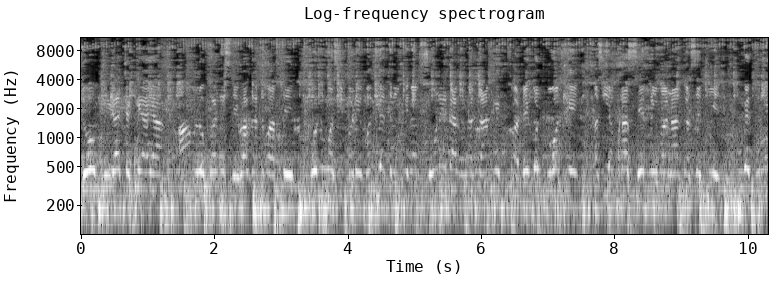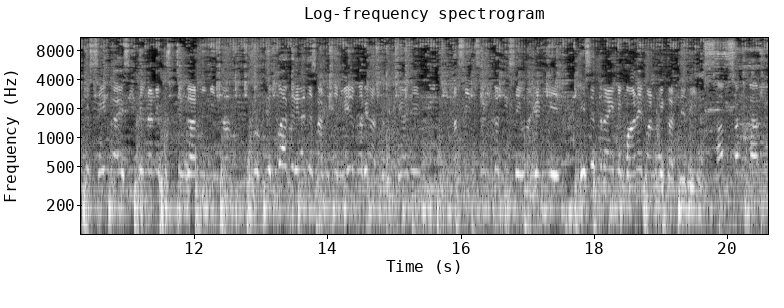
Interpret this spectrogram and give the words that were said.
ਜੋ ਪੂਜਾ ਚੱਕਿਆ ਆ, ਆਮ ਲੋਕਾਂ ਦੀ ਸੇਵਾ ਕਰਨ ਵਾਸਤੇ, ਉਹਨੂੰ ਅਸੀਂ ਬੜੇ ਵਧੀਆ ਤਰੀਕੇ ਨਾਲ, ਸੋਹਣੇ ਢੰਗ ਨਾਲ ਜਾ ਕੇ ਤੁਹਾਡੇ ਕੋਲ ਪਹੁੰਚ ਕੇ ਅਸੀਂ ਆਪਣਾ ਸਿਰ ਨੀਵਾ ਨਾ ਕਰ ਸਕੀਏ। ਕਿ ਗੁਰੂ ਦੇ ਸਿੰਘ ਆਏ ਸੀ ਤੇ ਇਹਨਾਂ ਨੇ ਕੁਝ ਚੰਗਾ ਨਹੀਂ ਕੀਤਾ। ਸੋ ਕਿਰਪਾ ਕਰਿਆ ਜੇ ਸਾਡੇ ਤੇ ਮਿਹਰ ਭਰਿਆ ਹੱਥ ਰੱਖਿਆ ਜੇ। ਅਸੀਂ ਸੰਗਤ ਦੀ ਸੇਵਾ ਜਿਹੜੀ ਹੈ ਇਸੇ ਤਰ੍ਹਾਂ ਹੀ ਨਿਮਾਣੇ ਬਣ ਕੇ ਕਰਦੇ ਰਹੀਏ। ਸਭ ਸੰਗਤਾਂ ਨੂੰ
